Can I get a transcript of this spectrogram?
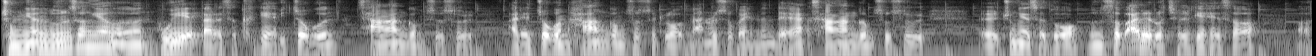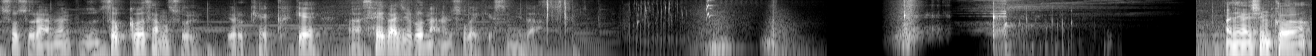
중년 눈 성형은 부위에 따라서 크게 위쪽은 상안검 수술, 아래쪽은 하안검 수술로 나눌 수가 있는데 상안검 수술 중에서도 눈썹 아래로 절개해서 어, 수술하는 눈썹 거상술 이렇게 크게 어, 세 가지로 나눌 수가 있겠습니다. 안녕하십니까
